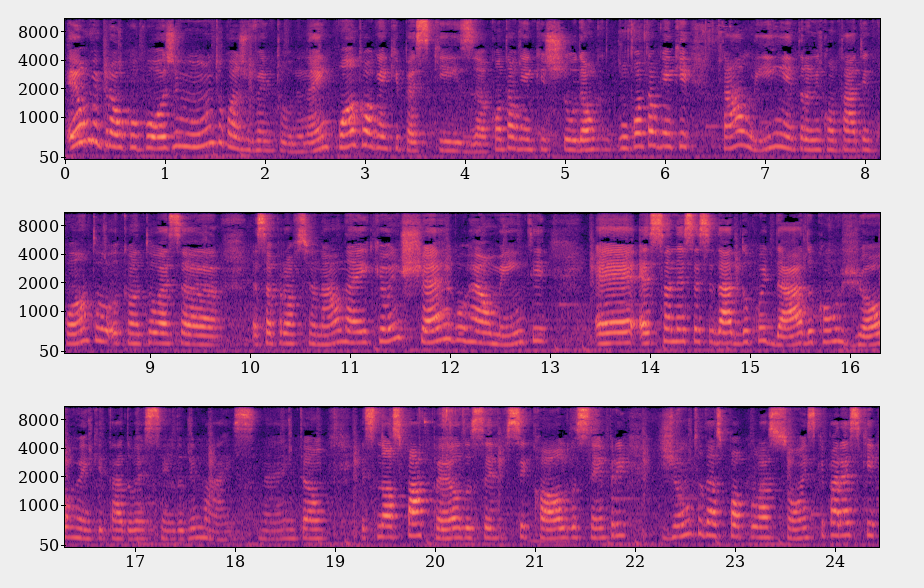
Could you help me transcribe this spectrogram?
Eu me preocupo hoje muito com a juventude, né? Enquanto alguém que pesquisa, enquanto alguém que estuda, enquanto alguém que está ali entrando em contato, enquanto, enquanto essa, essa profissional, né? E que eu enxergo realmente é essa necessidade do cuidado com o jovem que está adoecendo demais, né? Então, esse nosso papel de ser psicólogo sempre junto das populações, que parece que,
